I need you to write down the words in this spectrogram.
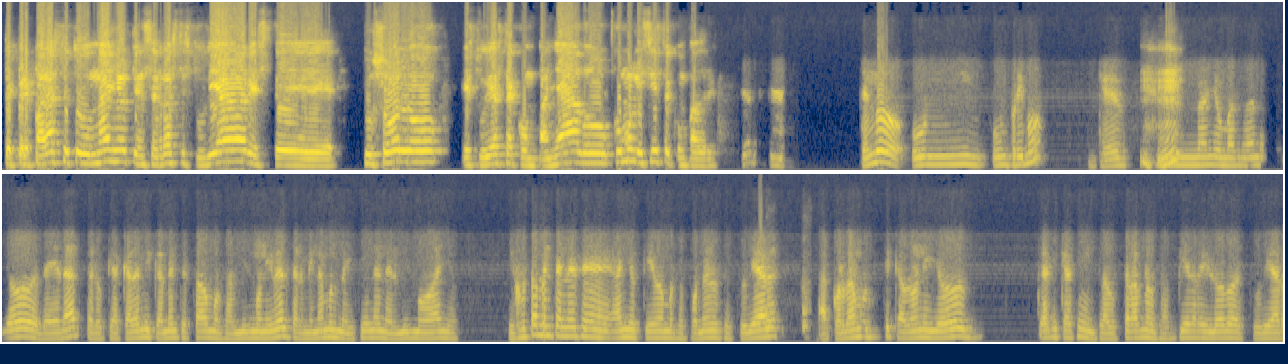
te preparaste todo un año, te encerraste a estudiar, este, tú solo, estudiaste acompañado. ¿Cómo lo hiciste, compadre? Tengo un primo que es un año más grande que yo de edad, pero que académicamente estábamos al mismo nivel, terminamos medicina en el mismo año. Y justamente en ese año que íbamos a ponernos a estudiar, acordamos este cabrón y yo casi casi enclaustrarnos a piedra y lodo a estudiar,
